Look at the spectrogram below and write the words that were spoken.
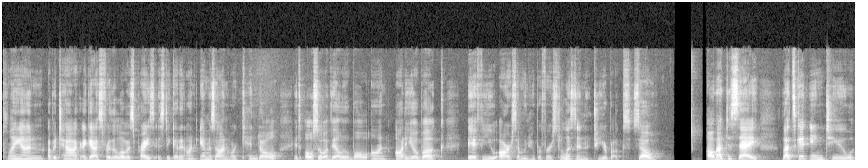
plan of attack, I guess, for the lowest price is to get it on Amazon or Kindle. It's also available on audiobook if you are someone who prefers to listen to your books. So, all that to say, let's get into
